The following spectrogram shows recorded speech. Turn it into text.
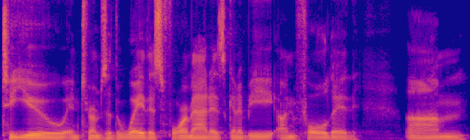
to you in terms of the way this format is going to be unfolded. Um,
